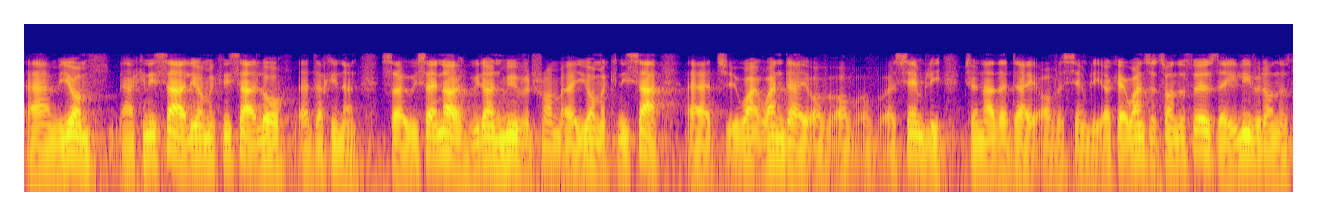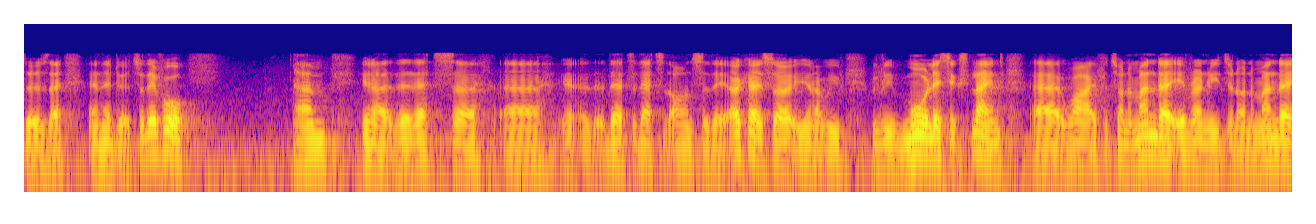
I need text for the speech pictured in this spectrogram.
Um, yom HaKnisa, Yom HaKnisa, lo dachinan. So we say no, we don't move it from uh, Yom HaKnisa uh, to one, one day of, of, of assembly to another day of assembly. Okay, once it's on the Thursday, you leave it on the Thursday and they do it. So therefore, um, you know that's uh, uh, that's that's the answer there. Okay, so you know we've we've more or less explained uh, why if it's on a Monday, everyone reads it on a Monday.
